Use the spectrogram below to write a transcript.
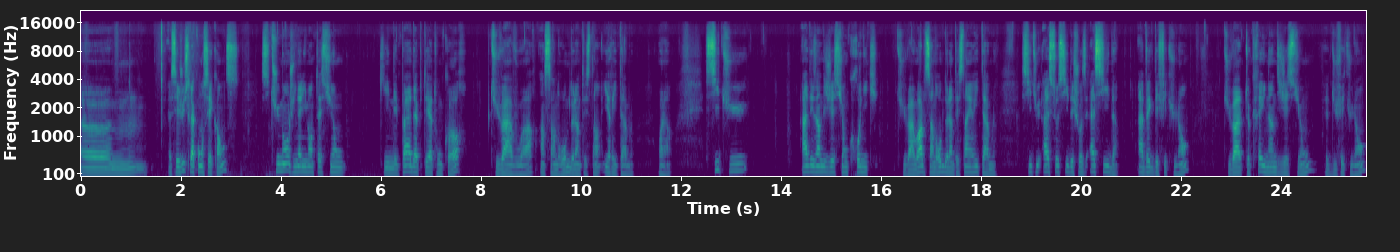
euh, c'est juste la conséquence. Si tu manges une alimentation qui n'est pas adaptée à ton corps, tu vas avoir un syndrome de l'intestin irritable. Voilà. Si tu as des indigestions chroniques, tu vas avoir le syndrome de l'intestin irritable si tu associes des choses acides avec des féculents, tu vas te créer une indigestion du féculent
